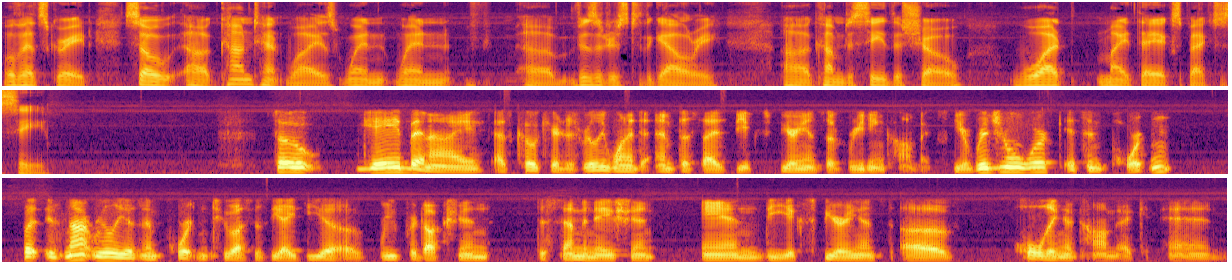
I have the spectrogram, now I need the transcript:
Well, that's great. So, uh, content-wise, when when uh, visitors to the gallery uh, come to see the show, what might they expect to see? So, Gabe and I, as co-curators, really wanted to emphasize the experience of reading comics. The original work, it's important, but is not really as important to us as the idea of reproduction, dissemination, and the experience of holding a comic and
